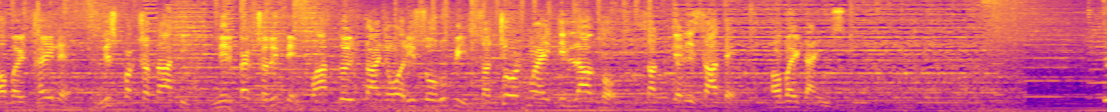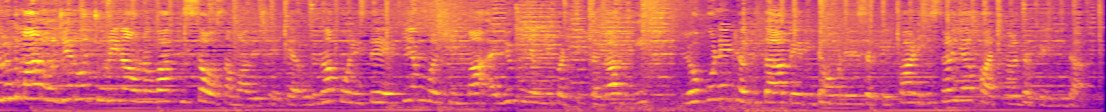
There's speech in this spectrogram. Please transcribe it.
અભય થઈને નિષ્પક્ષતાથી, નિરપેક્ષ રીતે વાસ્તવિકતાનો અરીસો રૂપી સચોટ માહિતી લાવતો સત્યની સાથે અભય ટાઈમ્સ સુરતમાં રોજે કિસ્સાઓ સામે છે. ત્યારે ઉધના પોલીસે એટીએમ મશીનમાં એલ્યુમિનિયમની પટ્ટી લગાવી લોકોને ઠગતા બે રીઢાઓને ઝડપી પાડી, સળિયા પાછળ ધકેલી દીધા.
